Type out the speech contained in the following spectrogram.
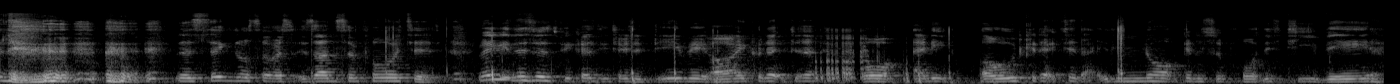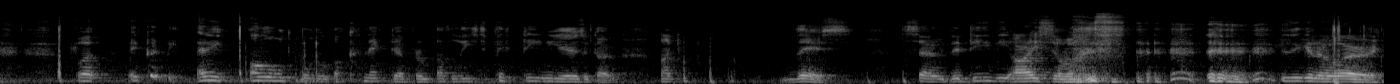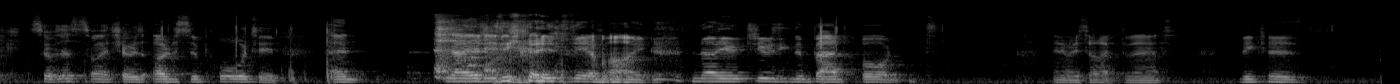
the signal source is unsupported. Maybe this is because you chose a DVI connector or any old connector that is not going to support this TV. But it could be any old model of connector from at least 15 years ago. Like this. So the DVI source isn't gonna work. So that's why I chose unsupported. And now you're using HDMI. Now you're choosing the bad font. Anyway, select that. Because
